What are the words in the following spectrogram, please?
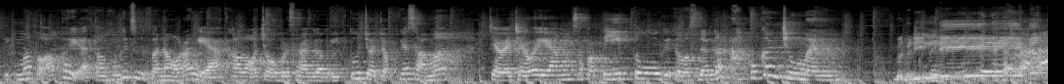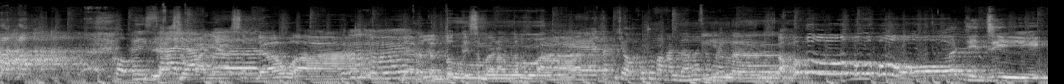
stigma atau apa ya atau mungkin sudut pandang orang ya kalau cowok berseragam itu cocoknya sama cewek-cewek yang seperti itu gitu loh sedangkan aku kan cuman Berdinding. kok bisa Yang sukanya sendawa dan kentut di sembarang tempat. Iya, tapi cowokku tuh kangen banget sama Gila. Oh, jijik.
